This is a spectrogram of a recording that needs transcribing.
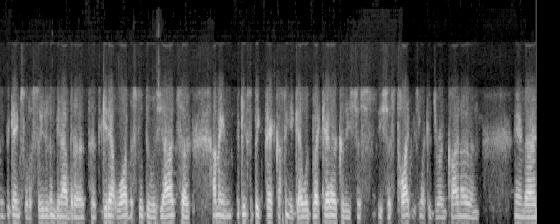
the game sort of suited him, being able to, to, to get out wide but still do his yard. So, I mean, against a big pack, I think you go with Blackadder because he's just he's just tight. He's like a Jerome Kaino and and uh,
